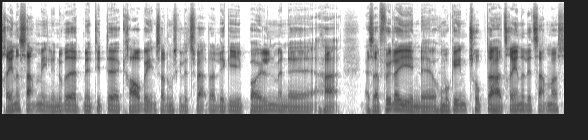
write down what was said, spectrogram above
trænet sammen egentlig? Nu ved jeg, at med dit uh, kravben, så er det måske lidt svært at ligge i bøjlen, men uh, har, altså, føler I en uh, homogen trup, der har trænet lidt sammen også?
